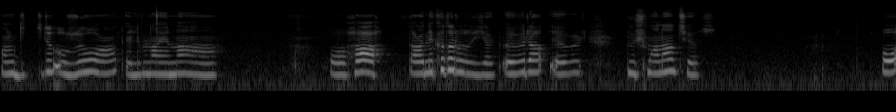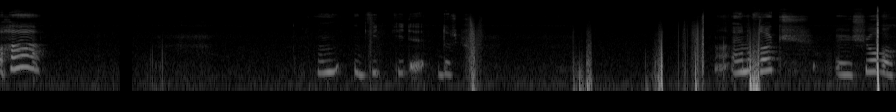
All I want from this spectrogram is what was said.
Oğlum gitgide uzuyor lan. Elimin ayağına. Oha. Daha ne kadar uzayacak? Öbür, öbür düşmana atıyoruz. Oha. Git gide dur. En uzak e, şu ok.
